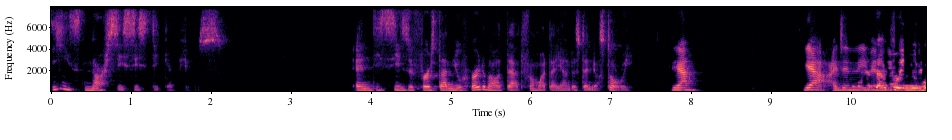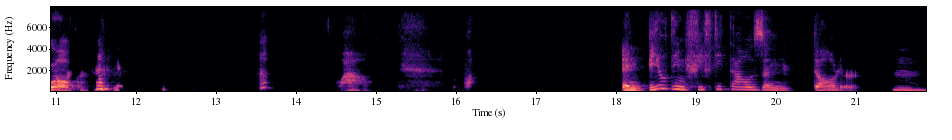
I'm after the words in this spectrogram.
is narcissistic abuse? And this is the first time you heard about that, from what I understand your story. Yeah. Yeah, I didn't even know. In your world. wow. And building fifty thousand dollar mm.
